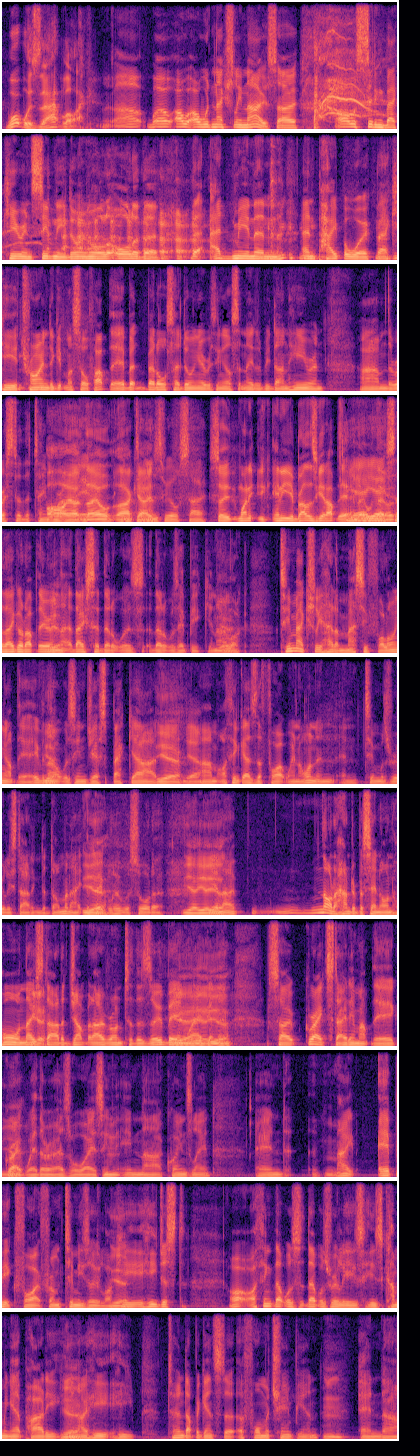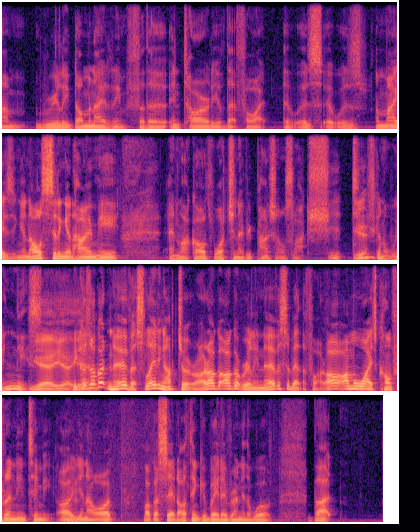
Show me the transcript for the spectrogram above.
What was that like? Uh, well, I, I wouldn't actually know. So I was sitting back here in Sydney doing all all of the the admin and, and paperwork back here, trying to get myself up there, but but also doing everything else that needed to be done here, and um, the rest of the team. Oh, were up there they all- in, in okay. Townsville. So So, one, any of your brothers get up there? yeah, They- yeah. they were- so they got up there and they, they said that it was that it was epic. You know, Yeah. like Tim actually had a massive following up there, even Yeah. though it was in Jeff's backyard. Yeah. Yeah. Um, I think as the fight went on and, and Tim was really starting to dominate, the Yeah. people who were sort of, Yeah, yeah, you yeah. know, not 100% on horn, they Yeah. started jumping over onto the Tszyu bandwagon. yeah. And so great stadium up there, great Yeah. Mm. weather as always in, in uh, Queensland. And, mate, epic fight from Timmy Tszyu. Like, Yeah. he, he just. I I think that was that was really his, his coming out party. You know, he he turned up against a, a former champion Mm. and um, really dominated him for the entirety of that fight. It was it was amazing. And I was sitting at home here, and like I was watching every punch, and I was like, "Shit, Timmy's Yeah. going to win this." Yeah, yeah, Because yeah. I got nervous leading up to it. Right, I got, I got really nervous about the fight. I, I'm always confident in Timmy. I, Mm-hmm. you know, I like I said, I think he'll beat everyone in the world. But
